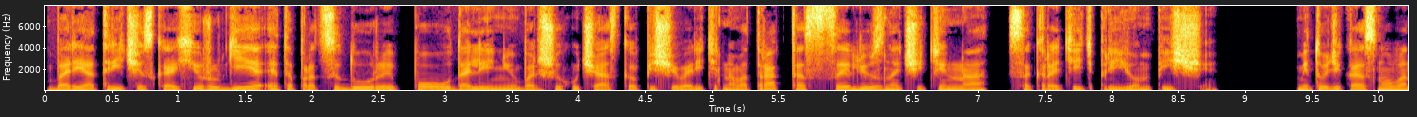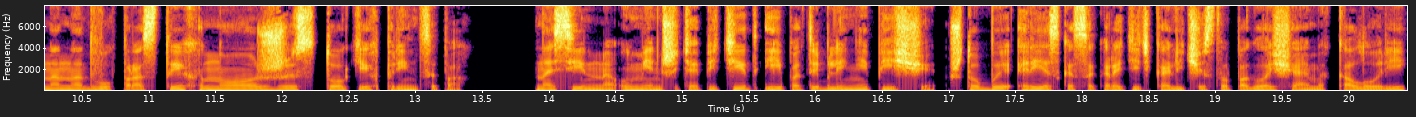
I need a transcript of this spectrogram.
Бариатрическая хирургия – это процедуры по удалению больших участков пищеварительного тракта с целью значительно сократить прием пищи. Методика основана на двух простых, но жестоких принципах насильно уменьшить аппетит и потребление пищи, чтобы резко сократить количество поглощаемых калорий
